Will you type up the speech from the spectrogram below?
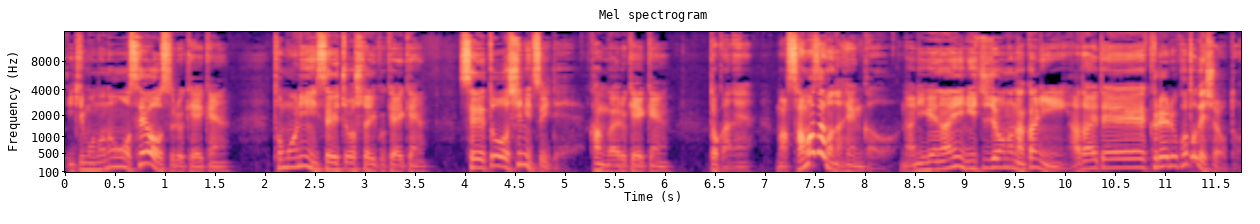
生き物の世話をする経験、共に成長していく経験、生と死について考える経験とかね、まあ様々な変化を何気ない日常の中に与えてくれることでしょうと。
